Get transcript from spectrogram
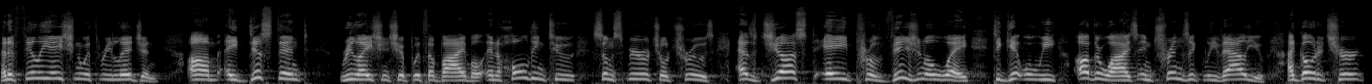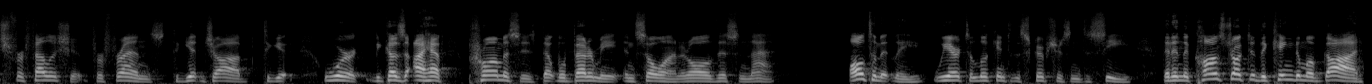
an affiliation with religion, um, a distant relationship with the Bible and holding to some spiritual truths as just a provisional way to get what we otherwise intrinsically value. I go to church for fellowship, for friends, to get job, to get work because I have promises that will better me and so on and all this and that. Ultimately, we are to look into the scriptures and to see that in the construct of the kingdom of God,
